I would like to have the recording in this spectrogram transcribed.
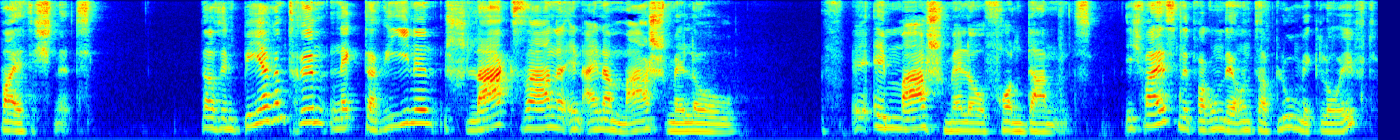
weiß ich nicht. Da sind Beeren drin, Nektarinen, Schlagsahne in einer Marshmallow, äh, im Marshmallow Fondant. Ich weiß nicht, warum der unter blumig läuft.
